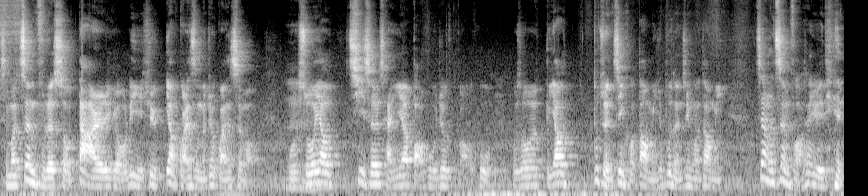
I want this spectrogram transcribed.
什么政府的手大而有力，去要管什么就管什么。我说要汽车产业要保护就保护，我说不要不准进口稻米就不准进口稻米，这样的政府好像有一点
